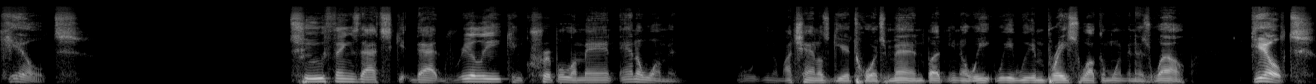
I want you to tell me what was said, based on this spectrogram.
guilt. Two things that that really can cripple a man and a woman. You know, my channel's geared towards men, but you know, we we we embrace welcome women as well. Guilt.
